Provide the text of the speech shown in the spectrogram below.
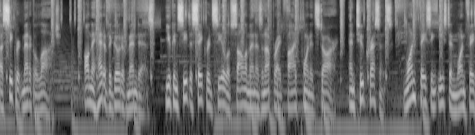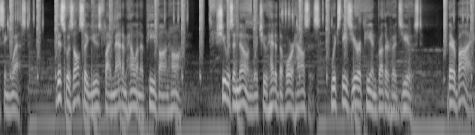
a secret medical lodge. On the head of the goat of Mendes, you can see the sacred seal of Solomon as an upright five-pointed star, and two crescents, one facing east and one facing west. This was also used by Madame Helena P. von Hahn. She was a known witch who headed the whore houses, which these European brotherhoods used. Thereby,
